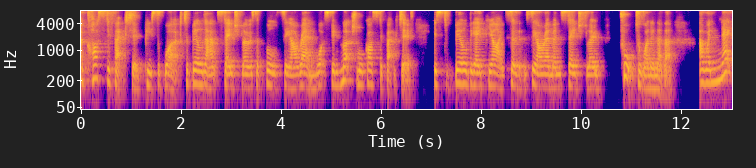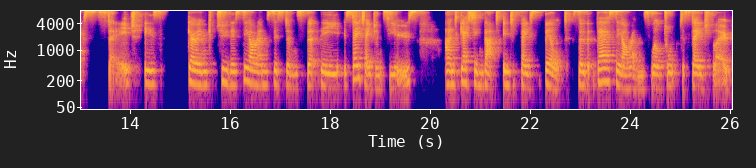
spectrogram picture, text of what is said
a cost effective piece of work to build out Stageflow as a full CRM. What's been much more cost effective is to build the API so that the CRM and Stageflow talk to one another. Our next stage is going to the CRM systems that the estate agents use and getting that interface built so that their CRMs will talk to Stageflow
